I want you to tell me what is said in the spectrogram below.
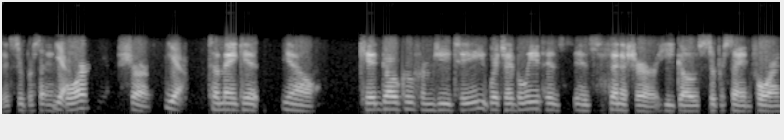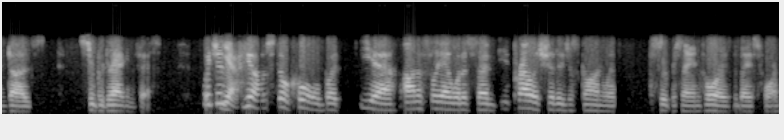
is Super Saiyan Yeah. 4, sure. Yeah. To make it, you know, Kid Goku from GT, which I believe his his finisher, he goes Super Saiyan 4 and does Super Dragon Fist, which is Yes. you know still cool, but yeah, honestly, I would have said you probably should have just gone with Super Saiyan 4 as the base form.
